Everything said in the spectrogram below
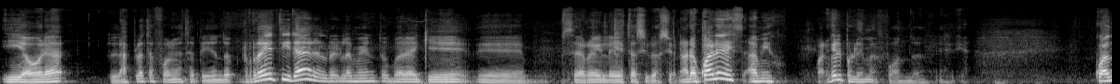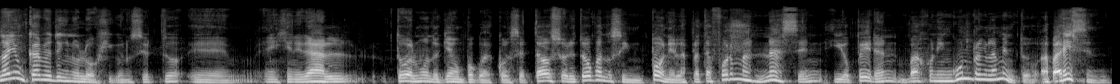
Y ahora las plataformas están pidiendo retirar el reglamento para que eh, se arregle esta situación. Ahora, ¿cuál es, a mi, cuál es el problema de fondo? Cuando hay un cambio tecnológico, ¿no es cierto? Eh, en general, todo el mundo queda un poco desconcertado, sobre todo cuando se impone. Las plataformas nacen y operan bajo ningún reglamento, aparecen,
